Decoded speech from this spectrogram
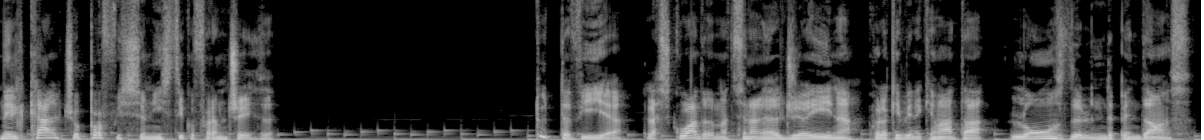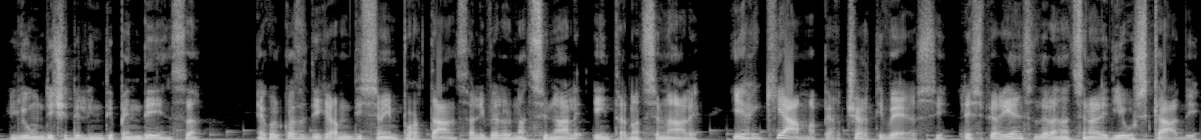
nel calcio professionistico francese. Tuttavia, la squadra nazionale algerina, quella che viene chiamata l'Once de l'Independance, gli undici dell'indipendenza, è qualcosa di grandissima importanza a livello nazionale e internazionale e richiama per certi versi l'esperienza della nazionale di Euskadi,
